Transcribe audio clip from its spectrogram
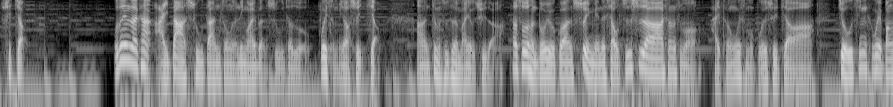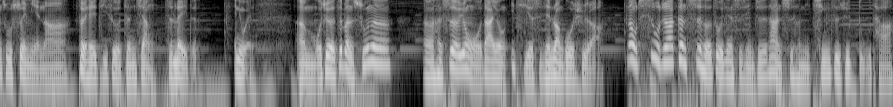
睡觉。我最近在看矮大书单中的另外一本书，叫做《为什么要睡觉》。啊，这本书真的蛮有趣的啊！他说了很多有关睡眠的小知识啊，像什么海豚为什么不会睡觉啊，酒精可不可以帮助睡眠啊，褪黑激素的真相之类的。Anyway，嗯，我觉得这本书呢，呃，很适合用我大概用一集的时间让过去了。那我其实我觉得它更适合做一件事情，就是它很适合你亲自去读它。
